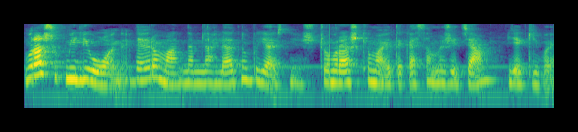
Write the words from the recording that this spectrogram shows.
Мурашок мільйони. Цей роман нам наглядно пояснює, що мурашки мають таке саме життя, як і ви.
